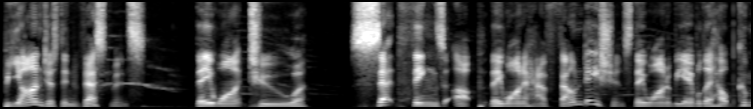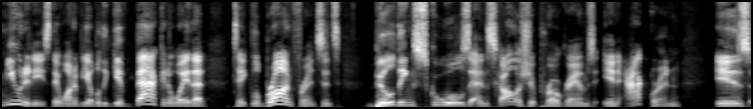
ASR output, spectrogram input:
beyond just investments, they want to set things up. They want to have foundations. They want to be able to help communities. They want to be able to give back in a way that, take LeBron, for instance, building schools and scholarship programs in Akron is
